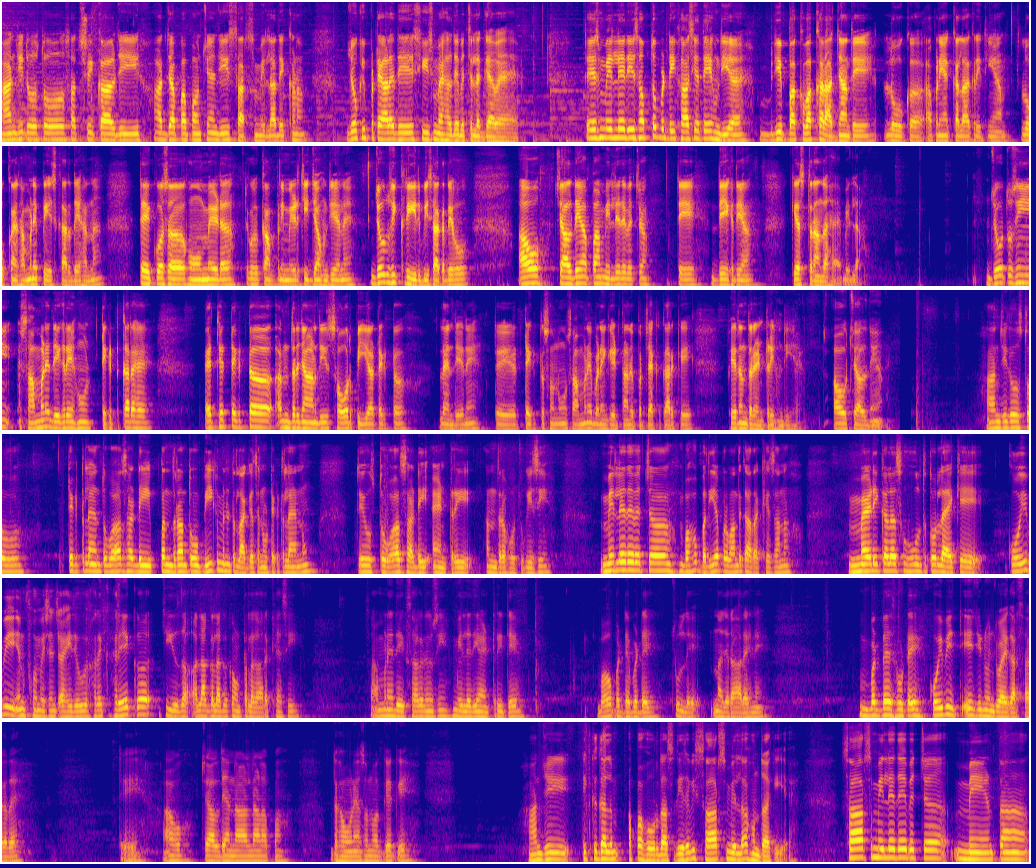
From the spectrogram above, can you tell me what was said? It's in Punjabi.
ਹਾਂਜੀ ਦੋਸਤੋ, ਸਤਿ ਸ੍ਰੀ ਅਕਾਲ ਜੀ। ਅੱਜ ਆਪਾਂ ਪਹੁੰਚੇ ਹਾਂ ਜੀ ਸਰਸ ਮੇਲਾ ਦੇਖਣ, ਜੋ ਕਿ ਪਟਿਆਲੇ ਦੇ ਸੀਸ ਮਹਿਲ ਦੇ ਵਿੱਚ ਲੱਗਿਆ ਹੋਇਆ ਹੈ। ਤੇ ਇਸ ਮੇਲੇ ਦੀ ਸਭ ਤੋਂ ਵੱਡੀ ਖਾਸੀਅਤ ਇਹ ਹੁੰਦੀ ਹੈ ਜੀ, ਵੱਖ-ਵੱਖ ਰਾਜਾਂ ਤੇ ਲੋਕ ਆਪਣੀਆਂ ਕਲਾਕ੍ਰਿਤੀਆਂ ਲੋਕਾਂ ਸਾਹਮਣੇ ਪੇਸ਼ ਕਰਦੇ ਹਨ। ਤੇ ਕੁਝ ਹੋਮਮੇਡ ਤੇ ਕੁਝ ਕੰਪਨੀ ਮੇਡ ਚੀਜ਼ਾਂ ਹੁੰਦੀਆਂ ਨੇ, ਜੋ ਤੁਸੀਂ ਖਰੀਦ ਵੀ ਸਕਦੇ ਹੋ। ਆਓ, ਚੱਲਦੇ ਹਾਂ ਆਪਾਂ ਮੇਲੇ ਦੇ ਵਿੱਚ ਤੇ ਦੇਖਦੇ ਹਾਂ ਕਿਸ ਤਰ੍ਹਾਂ ਦਾ ਹੈ ਮੇਲਾ। ਜੋ ਤੁਸੀਂ ਸਾਹਮਣੇ ਦੇਖ ਰਹੇ ਹੋ, ਟਿਕਟ ਘਰ ਹੈ। ਇੱਥੇ ਟਿਕਟ ਅੰਦਰ ਜਾਣ ਦੀ 100 ਰੁਪਈਆ ਟਿਕਟ ਲੈਂਦੇ ਨੇ ਤੇ ਟਿਕਟ ਤੁਹਾਨੂੰ ਸਾਹਮਣੇ ਬਣੇ ਗੇਟਾਂ ਦੇ ਉੱਪਰ ਚੈੱਕ ਕਰਕੇ ਫਿਰ ਅੰਦਰ ਐਂਟਰੀ ਹੁੰਦੀ ਹੈ। ਆਓ ਚੱਲਦੇ ਹਾਂ। ਹਾਂਜੀ ਦੋਸਤੋ, ਟਿਕਟ ਲੈਣ ਤੋਂ ਬਾਅਦ ਸਾਡੀ 15 ਤੋਂ 20 ਕੁ ਮਿੰਟ ਲੱਗ ਗਏ ਸਾਨੂੰ ਟਿਕਟ ਲੈਣ ਨੂੰ ਤੇ ਉਸ ਤੋਂ ਬਾਅਦ ਸਾਡੀ ਐਂਟਰੀ ਅੰਦਰ ਹੋ ਚੁੱਕੀ ਸੀ। ਮੇਲੇ ਦੇ ਵਿੱਚ ਬਹੁਤ ਵਧੀਆ ਪ੍ਰਬੰਧ ਕਰ ਰੱਖੇ ਸਨ। ਮੈਡੀਕਲ ਸਹੂਲਤ ਤੋਂ ਲੈ ਕੇ ਕੋਈ ਵੀ ਇਨਫੋਰਮੇਸ਼ਨ ਚਾਹੀਦੀ ਹੋਵੇ ਹਰੇਕ ਹਰੇਕ ਚੀਜ਼ ਦਾ ਅਲੱਗ-ਅਲੱਗ ਕਾਊਂਟਰ ਲਗਾ ਰੱਖਿਆ ਸੀ। ਸਾਹਮਣੇ ਦੇਖ ਸਕਦੇ ਹੋ ਤੁਸੀਂ, ਮੇਲੇ ਦੀ ਐਂਟਰੀ ਤੇ ਬਹੁਤ ਵੱਡੇ ਵੱਡੇ ਝੂਲੇ ਨਜ਼ਰ ਆ ਰਹੇ ਨੇ। ਵੱਡੇ ਛੋਟੇ ਕੋਈ ਵੀ ਇਹ ਚੀਜ਼ ਨੂੰ ਇੰਜੋਏ ਕਰ ਸਕਦਾ ਹੈ। ਤੇ ਆਓ, ਚੱਲਦੇ ਆ ਨਾਲ ਨਾਲ ਆਪਾਂ ਦਿਖਾਉਣੇ ਆ ਤੁਹਾਨੂੰ ਅੱਗੇ ਅੱਗੇ ਹਾਂਜੀ, ਇੱਕ ਗੱਲ ਆਪਾਂ ਹੋਰ ਦੱਸ ਦਈਏ ਵੀ ਸਾਰਸ ਮੇਲਾ ਹੁੰਦਾ ਕੀ ਹੈ? ਸਾਰਸ ਮੇਲੇ ਦੇ ਵਿੱਚ ਮੇਨ ਤਾਂ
